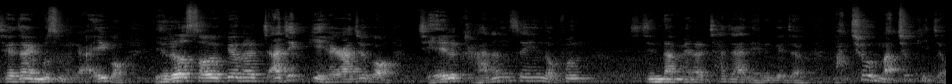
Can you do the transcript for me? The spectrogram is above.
췌장이 무슨 게 아니고 여러 소견을 짜집기 해가지고 제일 가능성이 높은 진단면을 찾아내는 거죠. 맞추 맞추기죠.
